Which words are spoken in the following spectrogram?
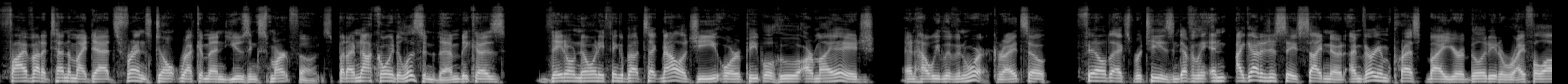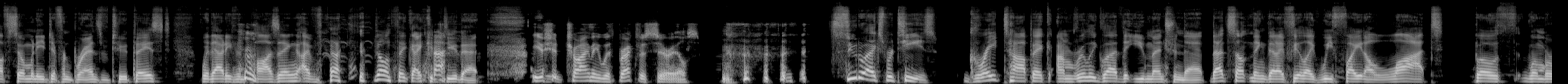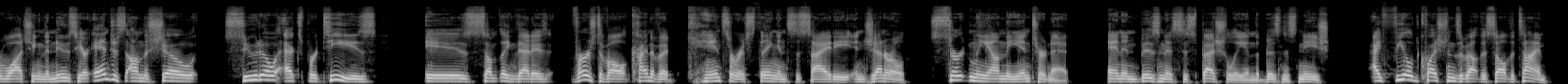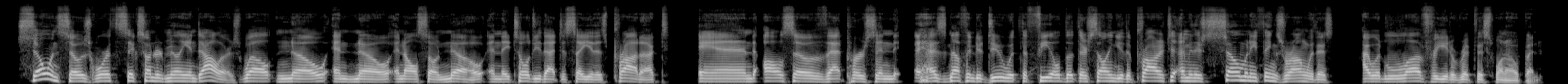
Five out of 10 of my dad's friends don't recommend using smartphones, but I'm not going to listen to them because they don't know anything about technology or people who are my age and how we live and work, right? So failed expertise and definitely and i gotta just say side note i'm very impressed by your ability to rifle off so many different brands of toothpaste without even hmm. pausing I've, i don't think i could do that You should try me with breakfast cereals. pseudo expertise great topic i'm really glad that you mentioned that that's something that i feel like we fight a lot both when we're watching the news here and just on the show pseudo expertise is something that is first of all kind of a cancerous thing in society in general certainly on the internet and in business, especially in the business niche. I field questions about this all the time. So and so's worth $600 million. Well, no, and no, and also no. And they told you that to sell you this product. And also, that person has nothing to do with the field that they're selling you the product. I mean, there's so many things wrong with this. I would love for you to rip this one open.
